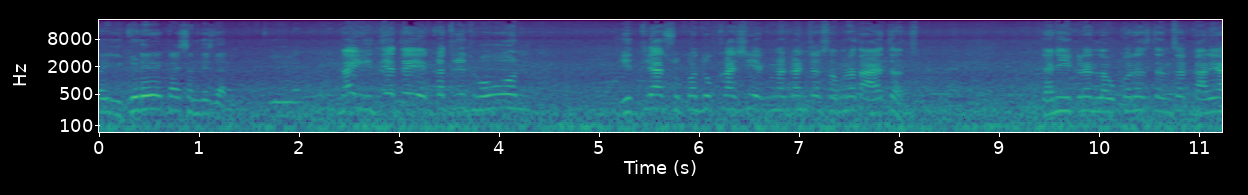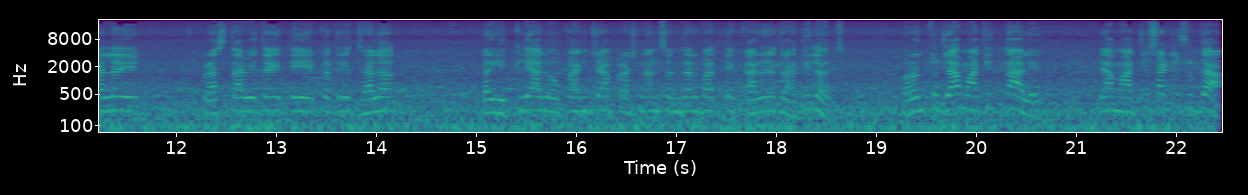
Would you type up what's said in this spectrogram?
तर इकडे काय संदेश द्याल? नाही इथे ते एकत्रित होऊन इथल्या सुखदुःखाशी एकमेकांच्या समरत आहेतच. त्यांनी इकडे लवकरच त्यांचं कार्यालय प्रस्तावित आहे ते एकत्रित झालं. तर इथल्या लोकांच्या प्रश्नांसंदर्भात ते कार्यरत राहतीलच. परंतु ज्या मातीतनं आले त्या मातीसाठी सुद्धा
